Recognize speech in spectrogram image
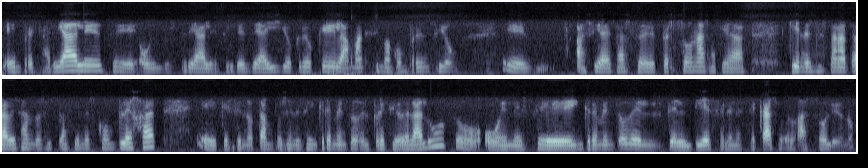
empresariales eh, o industriales. Y desde ahí yo creo que la máxima comprensión eh, hacia esas eh, personas, hacia quienes están atravesando situaciones complejas que se notan pues en ese incremento del precio de la luz o, o en ese incremento del, del, diésel, en este caso, del gasóleo. ¿no?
